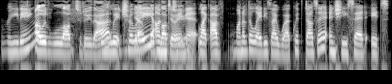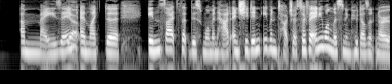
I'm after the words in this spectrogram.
reading. I would love to do that. Literally, Yeah, I'm doing to. it. Like I've one of the ladies I work with does it, and she said it's amazing Yeah. and like the insights that this woman had and she didn't even touch it so for anyone listening who doesn't know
